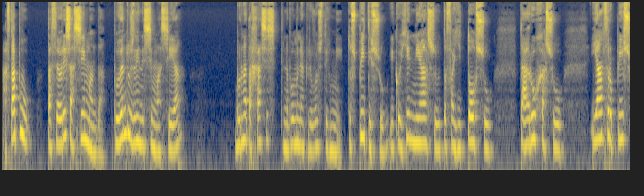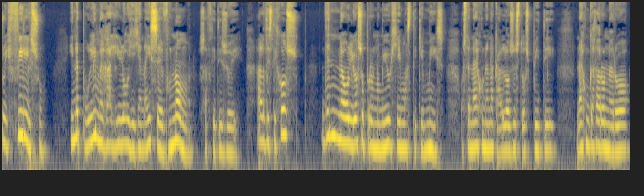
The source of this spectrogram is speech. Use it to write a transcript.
Αυτά που τα θεωρείς ασήμαντα, που δεν τους δίνεις σημασία, μπορεί να τα χάσεις την επόμενη ακριβώς στιγμή. Το σπίτι σου, η οικογένειά σου, το φαγητό σου, τα ρούχα σου, οι άνθρωποι σου, οι φίλοι σου. Είναι πολύ μεγάλοι λόγοι για να είσαι ευγνώμων σε αυτή τη ζωή. Αλλά δυστυχώς δεν είναι όλοι όσο προνομιούχοι είμαστε κι εμείς, ώστε να έχουν ένα καλό ζεστό σπίτι, να έχουν καθαρό νερό,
